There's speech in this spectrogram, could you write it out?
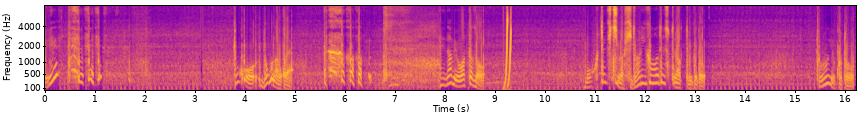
え？どこ、どこなのこれ？え、ナビ終わったぞ。目的地は左側ですってなってるけど、どういうこと？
